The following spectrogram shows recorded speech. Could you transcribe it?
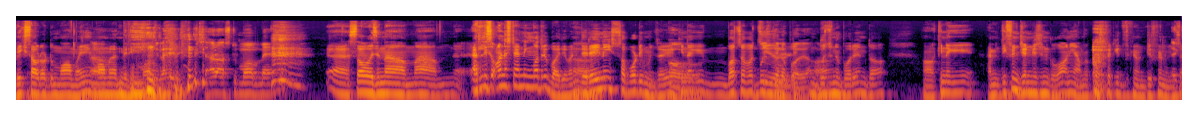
बिग साउट टु मम है ममलाई टु मम म्यान सबैजनामा एटलिस्ट अन्डरस्ट्यान्डिङ मात्रै भइदियो भने। धेरै नै सपोर्टिभ हुन्छ कि हो। किनकि बच्चा बच्ची। बुझ्नु पऱ्यो नि त। किनकि हामी डिफ्रेन्ट जेनेरेसनको हो अनि हाम्रो पर्सपेक्टिभ डिफ्रेन्ट डिफ्रेन्ट हुन्छ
